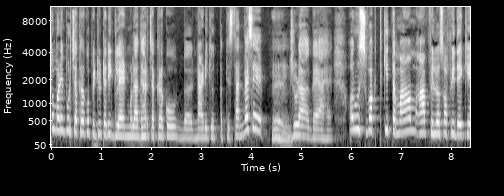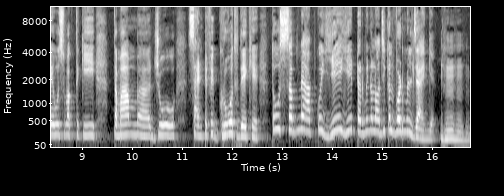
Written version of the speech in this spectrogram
तो मणिपुर चक्र को पिट्यूटरी ग्लैंड मूलाधार चक्र को नाड़ी के उत्पत्ति स्थान वैसे हम्म। जुड़ा गया है। और उस वक्त की तमाम आप फिलोसॉफी देखे उस वक्त की तमाम जो साइंटिफिक ग्रोथ देखे तो उस सब में आपको ये ये टर्मिनोलॉजिकल वर्ड मिल जाएँगे। हम्म,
